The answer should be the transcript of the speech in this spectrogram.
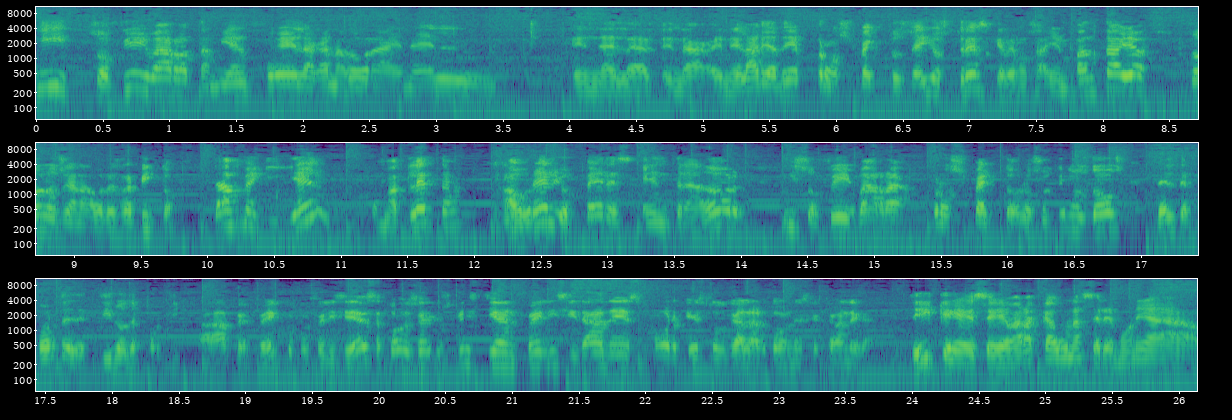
y Sofía Ibarra también fue la ganadora en el, en el, en, el área de prospectos. De ellos tres que vemos ahí en pantalla son los ganadores. Repito, Dafne Guillén como atleta, Aurelio Pérez entrenador y Sofía Ibarra prospecto. Los últimos dos del deporte de tiro deportivo. Ah, perfecto. Pues felicidades a todos ellos, Cristian. Felicidades por estos galardones que acaban de ganar. Sí, que se llevará a cabo una ceremonia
